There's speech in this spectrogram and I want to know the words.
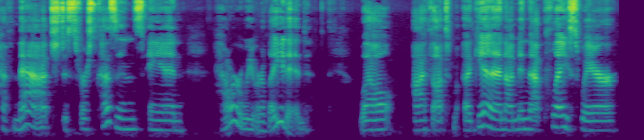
have matched as first cousins. And how are we related? Well, I thought, again, I'm in that place where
